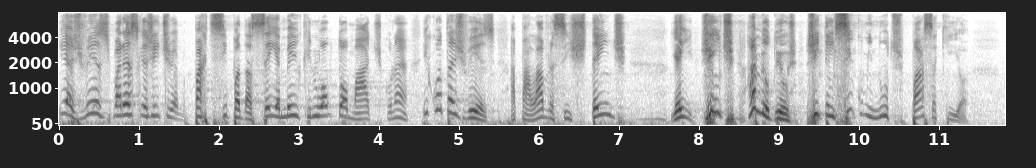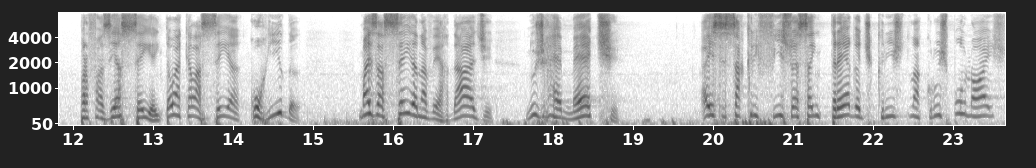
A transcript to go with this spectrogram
E às vezes parece que a gente participa da ceia meio que no automático, né? E quantas vezes a palavra se estende e aí, gente, ai meu Deus, a gente tem cinco minutos, passa aqui, ó, para fazer a ceia. Então é aquela ceia corrida. Mas a ceia, na verdade, nos remete a esse sacrifício, essa entrega de Cristo na cruz por nós.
